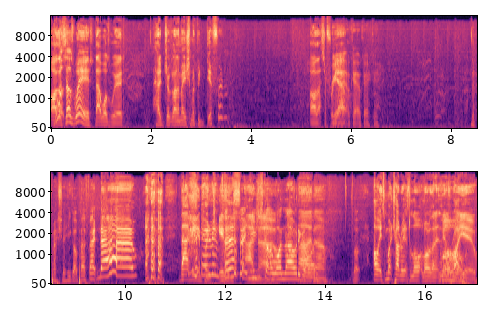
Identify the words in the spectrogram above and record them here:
Oh, What? that was weird. That was weird. Her juggle animation must be different. Oh, that's a free yeah. out. Okay. Okay. Okay. The pressure. He got perfect. No. That medium It would have punch been isn't. perfect. I You just got a one. I would have I got one. know. But- oh, it's much harder against Laura, than it is against. Ryu.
